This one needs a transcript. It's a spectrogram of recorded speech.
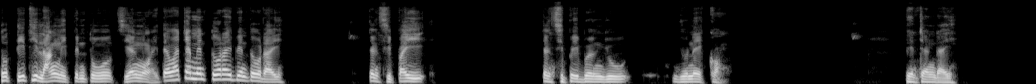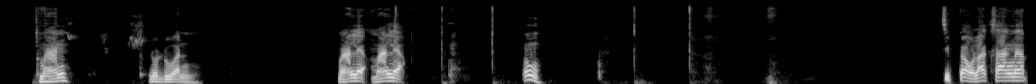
ตัวติดที่หลังนี่เป็นตัวเสียงหน่อย แต่ว่าจะเป็นตัวใดเป็นตัวใด จังสิไปจังสิไปเบิงอยู่อยู่ในกล่อง เป็นจังใดมันรถด่วนหมาแล้วหมาแล้วโอ้ สิบเก้าลักสร้างนัด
